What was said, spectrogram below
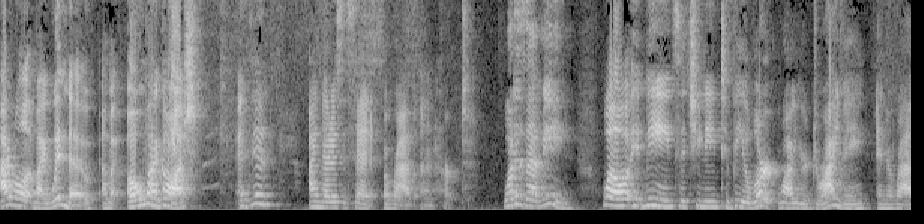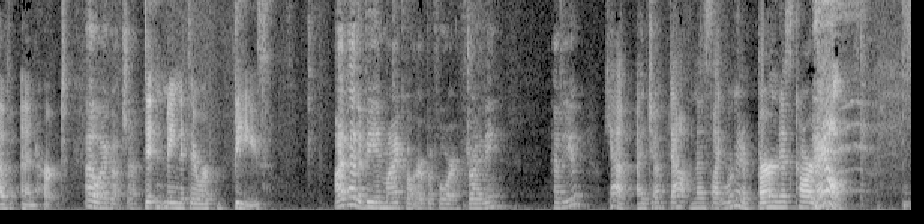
I roll up my window. I'm like, oh my gosh. And then I noticed it said arrive unhurt. What does that mean? Well, it means that you need to be alert while you're driving and arrive unhurt. Oh, I gotcha. Didn't mean that there were bees. I've had a bee in my car before driving. Have you? Yeah, I jumped out and I was like, we're going to burn this car down.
